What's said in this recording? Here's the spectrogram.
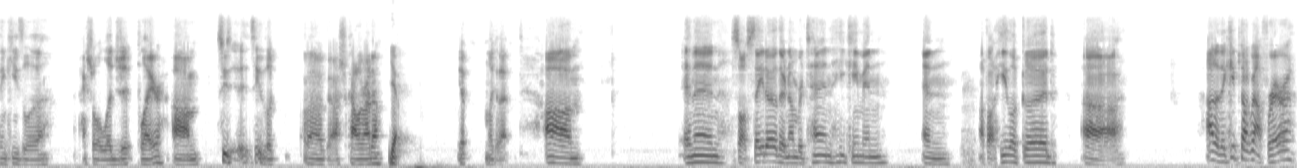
think he's a actual legit player. Um, so he's, he look, oh gosh, Colorado. Yep. Yep. Look at that. Um, and then Saucedo, their number ten, he came in, and I thought he looked good. Uh, I don't know. They keep talking about Ferreira,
